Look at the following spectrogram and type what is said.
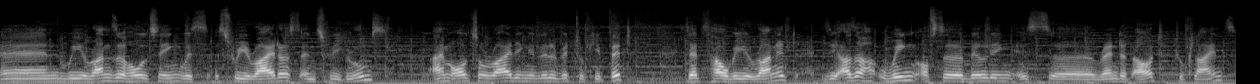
and we run the whole thing with three riders and three grooms. I'm also riding a little bit to keep fit. That's how we run it. The other wing of the building is uh, rented out to clients.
